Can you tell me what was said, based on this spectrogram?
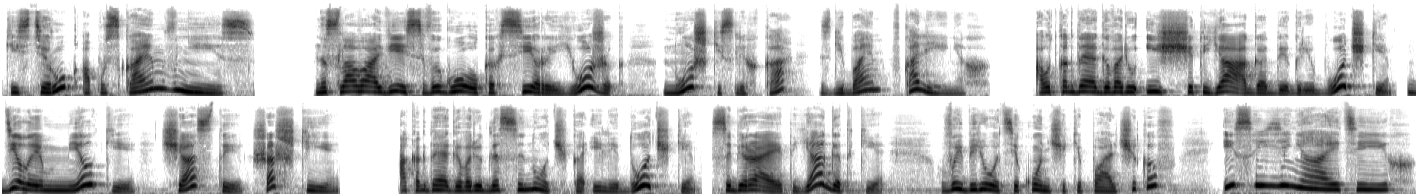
кисти рук опускаем вниз. На слова «весь в иголках серый ежик» ножки слегка сгибаем в коленях. А вот когда я говорю «ищет ягоды, грибочки», делаем мелкие, частые шажки. А когда я говорю для сыночка или дочки «собирает ягодки», вы берете кончики пальчиков и соединяете их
